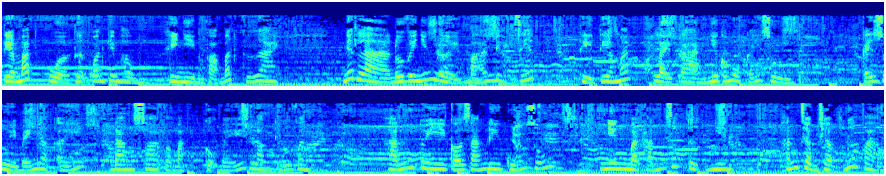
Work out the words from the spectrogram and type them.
Tia mắt của Thượng quan Kim Hồng khi nhìn vào bất cứ ai, Nhất là đối với những người mà hắn định giết, Thì tia mắt lại càng như có một cái rùi. Cái rùi bé nhọn ấy đang soi vào mặt cậu bé Long Thiếu Vân. Hắn tuy có dáng đi cuốn rũ Nhưng mặt hắn rất tự nhiên. Hắn chậm chậm bước vào,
